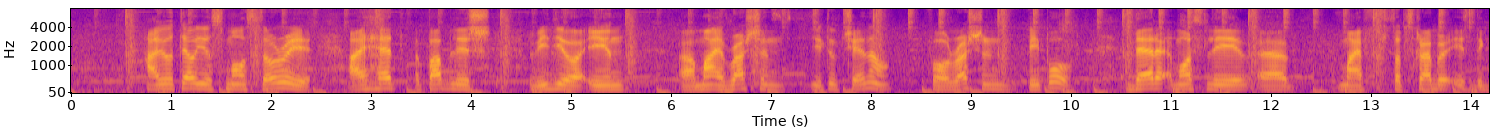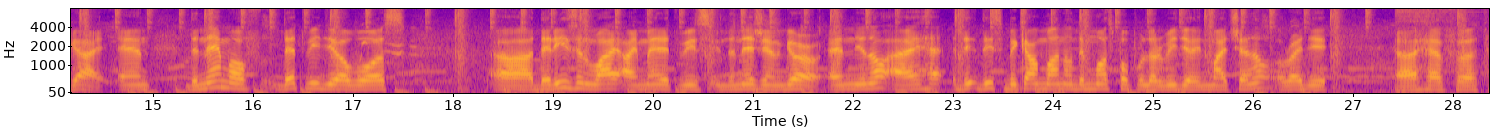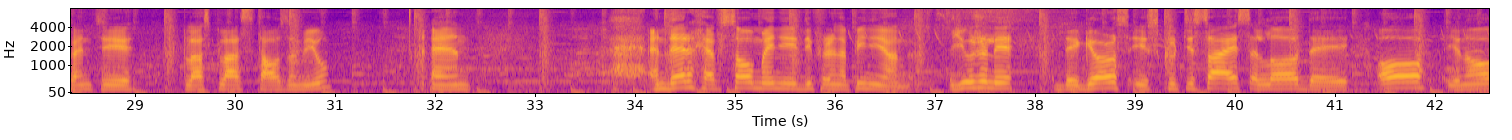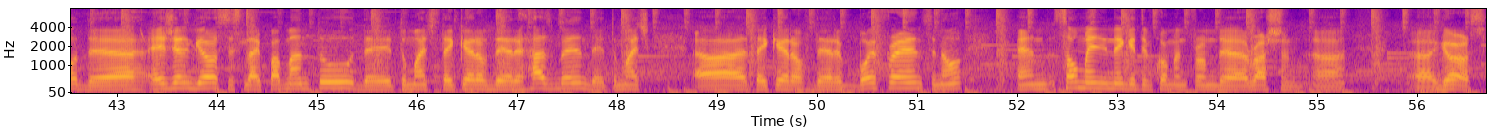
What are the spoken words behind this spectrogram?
I will tell you a small story. I had a published video in uh, my Russian YouTube channel for Russian people. There mostly uh, my subscriber is the guy. And the name of that video was uh, the reason why I married with Indonesian girl. And you know I th this become one of the most popular video in my channel. Already I have uh, 20 plus plus thousand view. And and there have so many different opinion. Usually the girls is criticized a lot they oh you know the asian girls is like pamantu they too much take care of their husband they too much uh, take care of their boyfriends you know? And so many negative comments from the russian uh, uh, girls.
